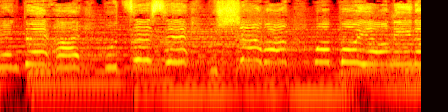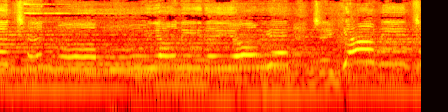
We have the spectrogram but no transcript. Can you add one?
人对爱不自私不奢望。我不要你的承诺，不要你的永远，只要你真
